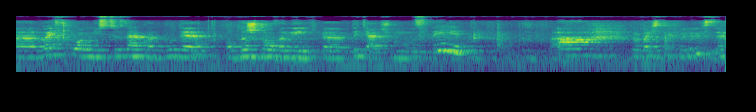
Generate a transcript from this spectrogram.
е, весь повністю заклад буде облаштований в дитячому стилі. Пробачте, хвилююся.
